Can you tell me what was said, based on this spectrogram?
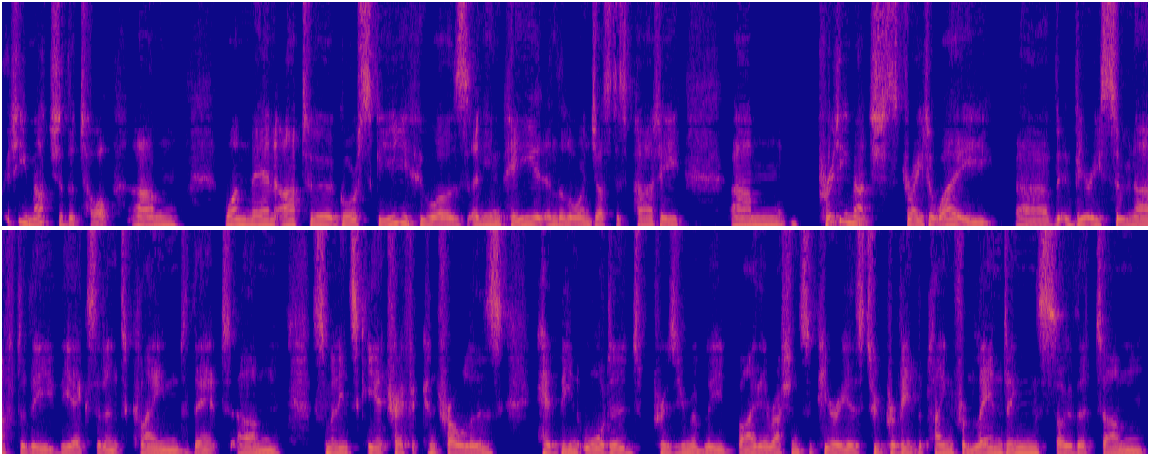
pretty much at the top. Um, one man, Artur Gorski, who was an MP in the Law and Justice Party, um, pretty much straight away uh, very soon after the, the accident, claimed that um, Smolensk air traffic controllers had been ordered, presumably by their Russian superiors, to prevent the plane from landing so that. Um,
